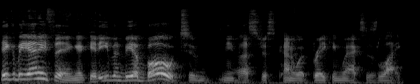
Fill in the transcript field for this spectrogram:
It could be anything, it could even be a boat. You know, that's just kind of what breaking wax is like.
